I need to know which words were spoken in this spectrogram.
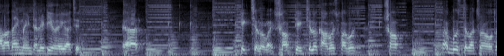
আলাদাই মেন্টালিটি হয়ে গেছে। আর ঠিক ছিল ভাই, সব ঠিক ছিল, কাগজ ফাগজ সব বুঝতে পারছ অত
